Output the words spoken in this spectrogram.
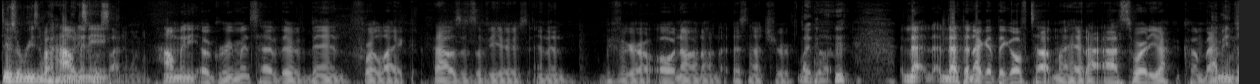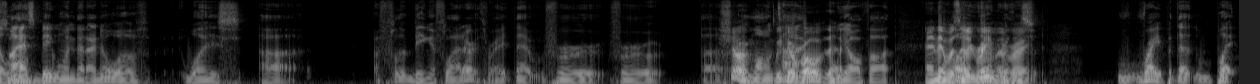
there's a reason But why how nobody's many- co-signing with them. how many agreements have there been for like thousands of years, and then we figure out, oh no, no, no that's not true. Like what? Not, nothing I can think off the top of my head. I, I swear to you, I could come back. I mean, with the some. last big one that I know of was uh, a fl- being a flat Earth, right? That for for uh, Sure, a long we time, could roll with that. We all thought and there was oh, an agreement, right? right, but that but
